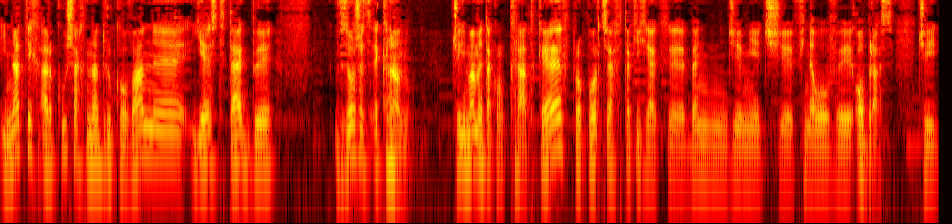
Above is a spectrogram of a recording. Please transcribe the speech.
i na tych arkuszach nadrukowany jest tak jakby wzorzec ekranu. Czyli mamy taką kratkę w proporcjach takich jak e, będzie mieć e, finałowy obraz. Czyli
